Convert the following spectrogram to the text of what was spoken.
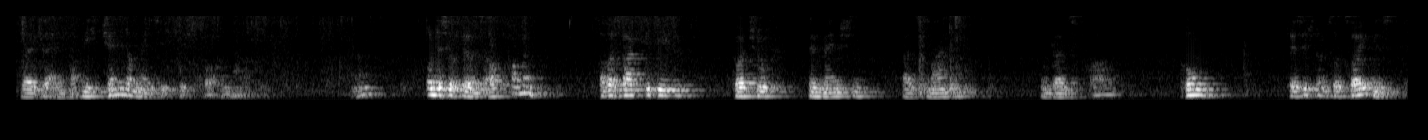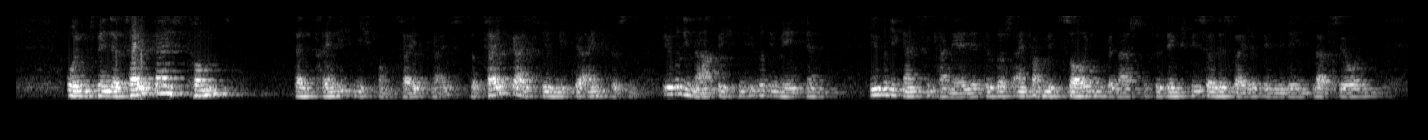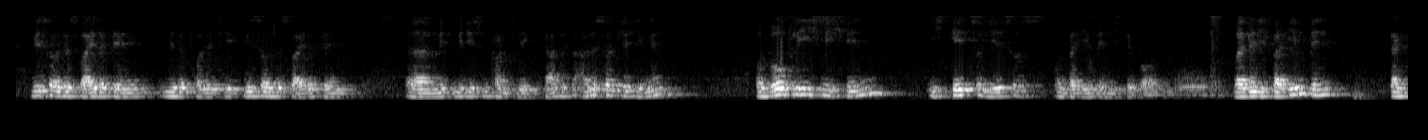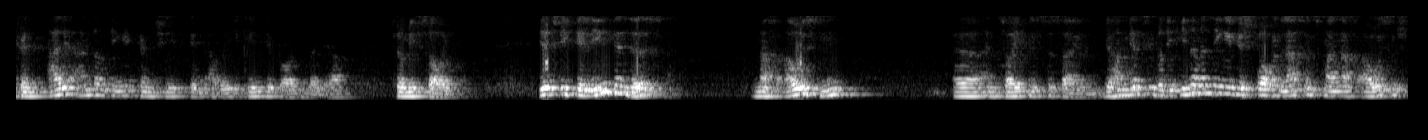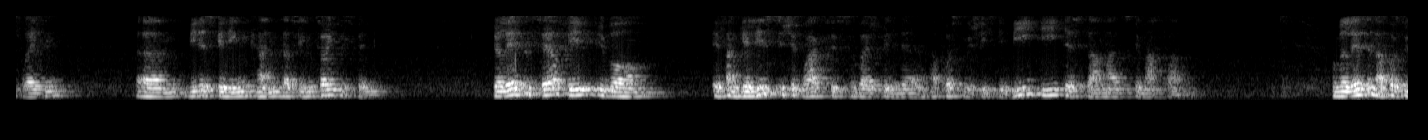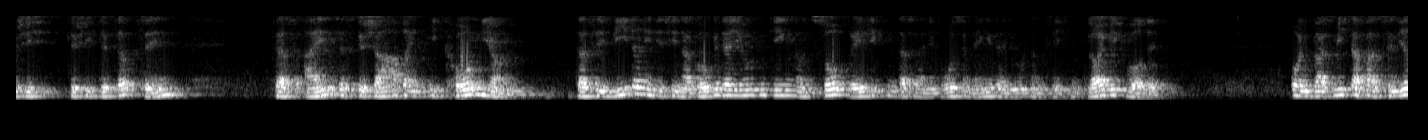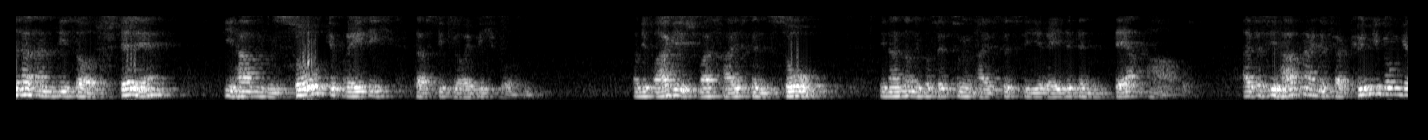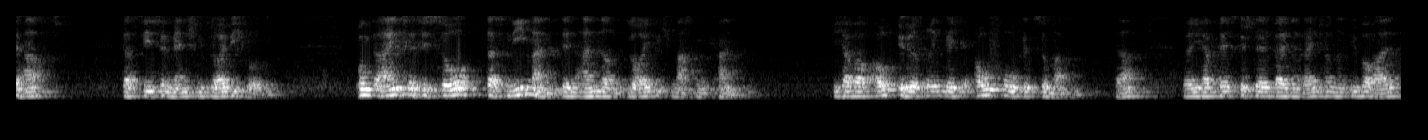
weil sie einfach nicht gendermäßig gesprochen haben. Und das wird bei uns auch kommen. Aber sagt die Bibel, Gott schuf den Menschen als Mann und als Frau. Punkt. Das ist unser Zeugnis. Und wenn der Zeitgeist kommt, dann trenne ich mich vom Zeitgeist. Der Zeitgeist will mich beeinflussen. Über die Nachrichten, über die Medien, über die ganzen Kanäle. Du wirst einfach mit Sorgen belastet. Du denkst, wie soll es weitergehen mit der Inflation? Wie soll es weitergehen mit der Politik? Wie soll es weitergehen äh, mit, mit diesem Konflikt? Ja, das sind alles solche Dinge. Und wo fliehe ich mich hin? Ich gehe zu Jesus und bei ihm bin ich geborgen. Weil wenn ich bei ihm bin, dann können alle anderen Dinge können schiefgehen, aber ich bin geborgen, weil er für mich sorgt. Jetzt, wie gelingt denn das, nach außen ein Zeugnis zu sein? Wir haben jetzt über die inneren Dinge gesprochen, lass uns mal nach außen sprechen, äh, wie das gelingen kann, dass ich ein Zeugnis bin. Wir lesen sehr viel über evangelistische Praxis, zum Beispiel in der Apostelgeschichte, wie die das damals gemacht haben. Und wir lesen in Apostelgeschichte 14, Vers 1, es geschah aber in Ikonion, dass sie wieder in die Synagoge der Juden gingen und so predigten, dass eine große Menge der Juden und Griechen gläubig wurde. Und was mich da fasziniert hat an dieser Stelle, die haben so gepredigt, dass die gläubig wurden. Und die Frage ist, was heißt denn so? In anderen Übersetzungen heißt es, sie redeten derart. Also sie haben eine Verkündigung gehabt, dass diese Menschen gläubig wurden. Punkt 1, es ist so, dass niemand den anderen gläubig machen kann. Ich habe auch aufgehört, irgendwelche Aufrufe zu machen. Ja? Weil ich habe festgestellt, bei den Rangern und überall,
